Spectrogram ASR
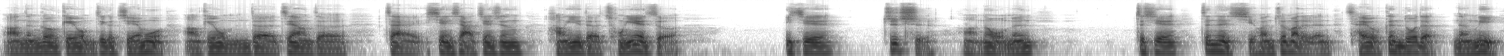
啊，能够给我们这个节目啊，给我们的这样的在线下健身行业的从业者一些支持啊，那我们这些真正喜欢尊巴的人才有更多的能力，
